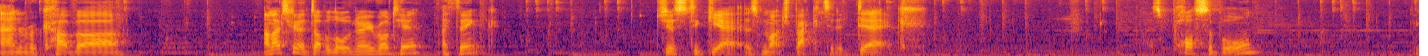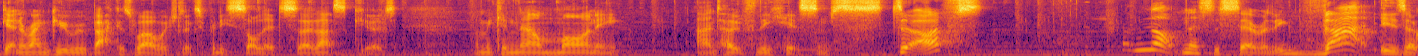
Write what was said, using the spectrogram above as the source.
and recover I'm actually going to double Ordinary Rod here, I think. Just to get as much back into the deck as possible. We're getting a Ranguru back as well, which looks pretty solid, so that's good. And we can now Marnie and hopefully hit some stuffs. Not necessarily. That is a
